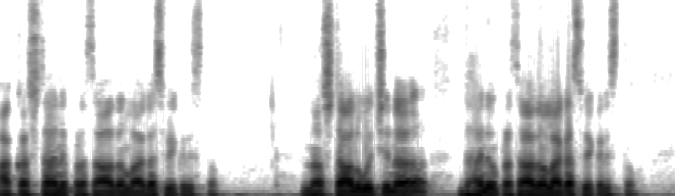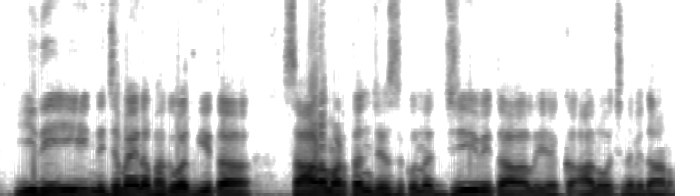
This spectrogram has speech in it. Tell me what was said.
ఆ కష్టాన్ని ప్రసాదంలాగా స్వీకరిస్తాం. నష్టాలు వచ్చినా దాన్ని ప్రసాదంలాగా స్వీకరిస్తాం. ఇది నిజమైన భగవద్గీత సారం అర్థం చేసుకున్న జీవితాల యొక్క ఆలోచన విధానం.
